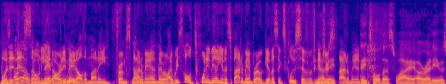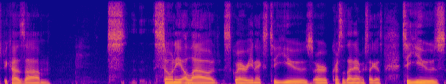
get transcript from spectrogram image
Was it Oh, that no, Sony they- had already we- made all the money from Spider Man? They were like, "We sold 20 million of Spider Man, bro. Give us exclusive Avengers they- Spider Man." They told us why already. It was because um, S- Sony allowed Square Enix to use, or Crystal Dynamics, I guess, to use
